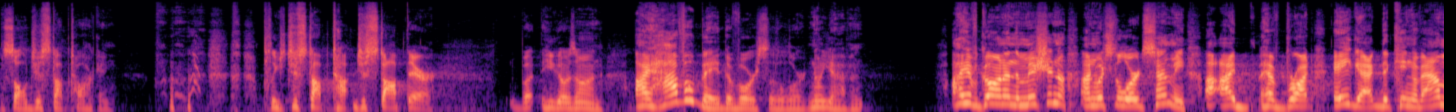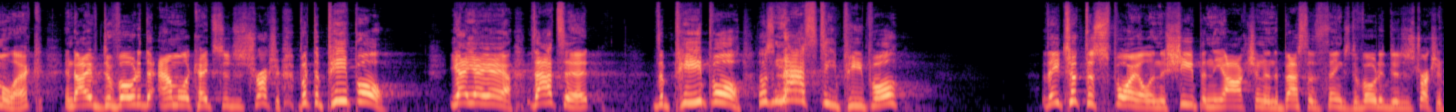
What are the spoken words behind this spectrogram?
Saul, just stop talking. Please just stop ta- just stop there. But he goes on, I have obeyed the voice of the Lord. No, you haven't. I have gone on the mission on which the Lord sent me. I have brought Agag, the king of Amalek, and I have devoted the Amalekites to destruction. But the people, yeah, yeah, yeah, yeah, that's it. The people, those nasty people, they took the spoil and the sheep and the auction and the best of the things devoted to destruction.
